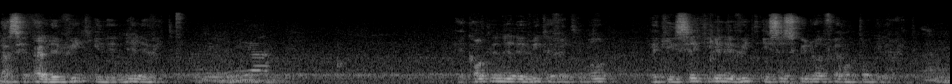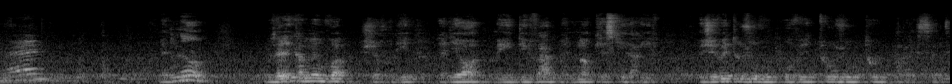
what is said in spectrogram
Là, c'est un lévite, il est né lévite. Et quand il est né lévite, effectivement, et qu'il sait qu'il est lévite, il sait ce qu'il doit faire en tant que lévite. Maintenant, vous allez quand même voir, je vous dis, vous allez dire, oh, mais il divague maintenant, qu'est-ce qu'il arrive? Je vais toujours vous prouver, toujours tout par les saintes.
